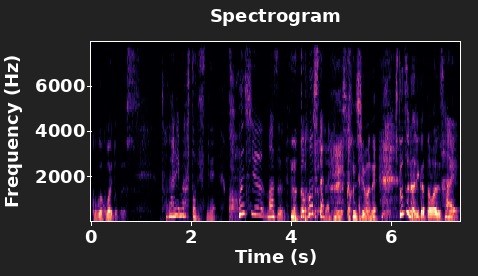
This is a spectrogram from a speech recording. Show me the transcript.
ここが怖いところです。となりますとですね、今週、まず、どうしたらいいでしょう 今週はね、一つのやり方はですね、はい、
